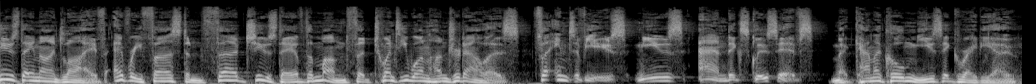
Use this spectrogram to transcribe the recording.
Tuesday Night Live every first and third Tuesday of the month at 2100 hours for interviews, news, and exclusives. Mechanical Music Radio.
